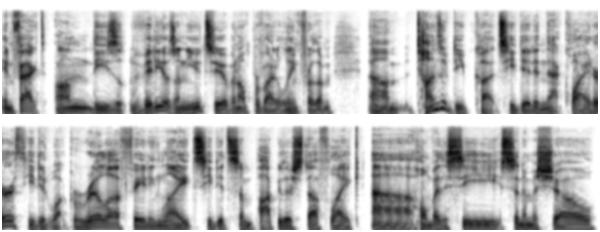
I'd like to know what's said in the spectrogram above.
In fact, on these videos on YouTube, and I'll provide a link for them, um, tons of deep cuts. He did In That Quiet Earth. He did Wot Gorilla, Fading Lights. He did some popular stuff like uh, Home by the Sea, Cinema Show.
